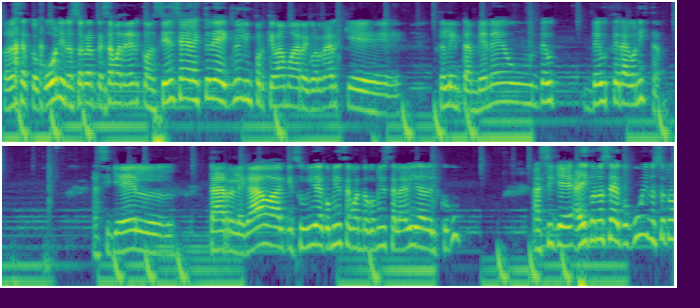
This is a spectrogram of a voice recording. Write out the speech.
Conoce al Cocoon y nosotros empezamos a tener conciencia de la historia de Krillin porque vamos a recordar que Krillin también es un deuteragonista. Así que él está relegado a que su vida comienza cuando comienza la vida del Goku. Así que ahí conoce a Goku y nosotros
